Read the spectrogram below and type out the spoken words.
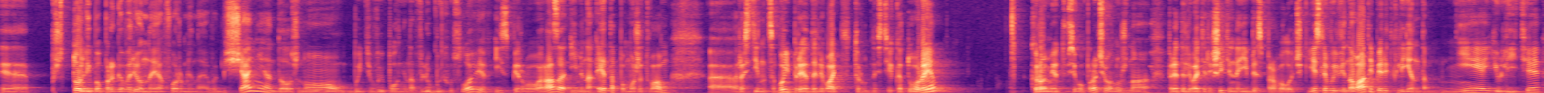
э, что-либо проговоренное и оформленное в обещание должно быть выполнено в любых условиях и с первого раза. Именно это поможет вам э, расти над собой и преодолевать трудности, которые, кроме всего прочего, нужно преодолевать решительно и без проволочки. Если вы виноваты перед клиентом, не юлите,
